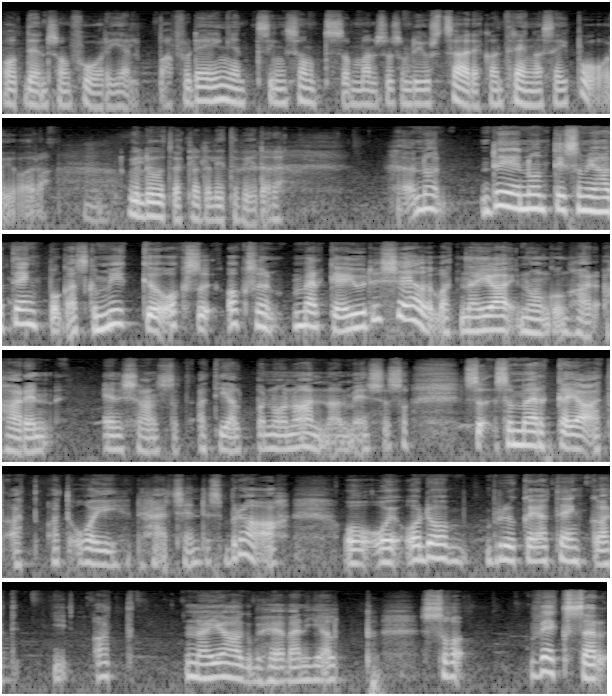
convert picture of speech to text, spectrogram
åt den som får hjälpa. För det är ingenting sånt som man, så som du just sa, det kan tränga sig på att göra. Mm. Vill du utveckla det lite vidare? No, det är någonting som jag har tänkt på ganska mycket. Också, också märker jag ju det själv att när jag någon gång har, har en, en chans att, att hjälpa någon annan människa så, så, så, märker jag att, att, att oj, det här kändes bra. Och, och, och då brukar jag tänka att, att när jag behöver en hjälp så växer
